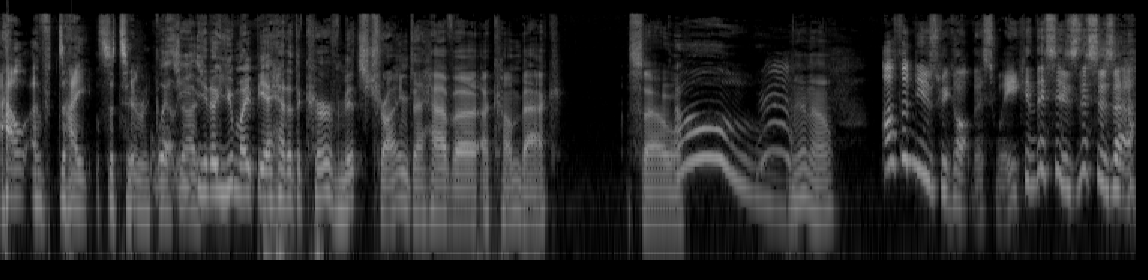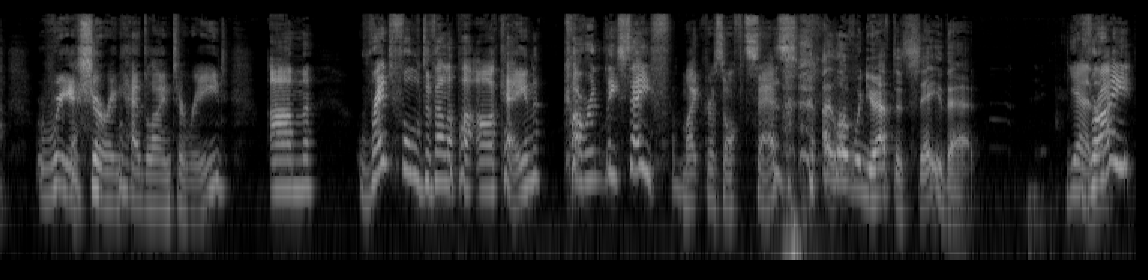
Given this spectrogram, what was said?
out of date satirical Well, joke. y- you know, you might be ahead of the curve. Mitt's trying to have a, a comeback, so oh, you know. Other news we got this week, and this is this is a reassuring headline to read. Um, Redfall developer Arkane currently safe, Microsoft says. I love when you have to say that. Yeah, like- right?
